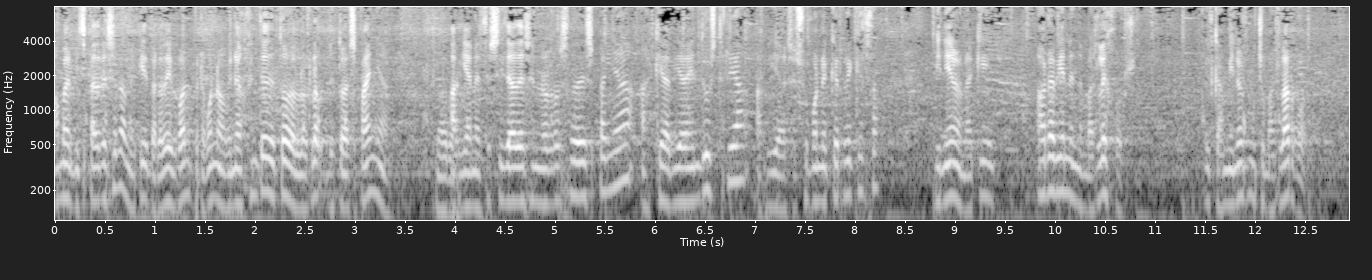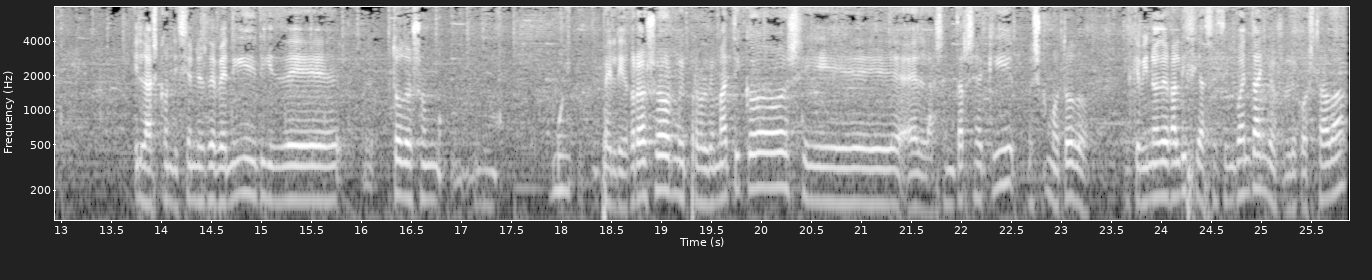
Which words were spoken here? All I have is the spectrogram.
hombre, mis padres eran de aquí, pero da igual, pero bueno, vino gente de todos los lados, de toda España. Claro. Había necesidades en el resto de España, aquí había industria, había, se supone que riqueza, vinieron aquí. Ahora vienen de más lejos. El camino es mucho más largo. Y las condiciones de venir y de todo son muy peligrosos, muy problemáticos y el asentarse aquí es como todo. El que vino de Galicia hace 50 años le costaba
